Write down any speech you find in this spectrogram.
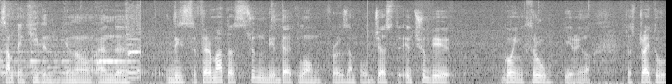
something hidden, you know, and uh, these fermatas shouldn't be that long, for example. Just it should be going through here, you know. Just try to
